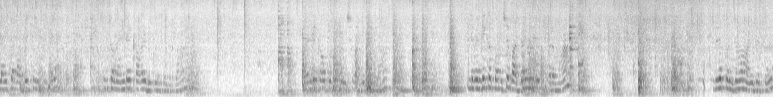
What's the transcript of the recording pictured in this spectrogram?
லைட்டாக வதக்கி விட்டுட்டு இருக்க வெண்டைக்காவை இதுக்குள்ளே போட்டுக்கலாம். வெண்டைக்காய் போட்டு கொஞ்சம் வதக்கிக்கலாம் இந்த வெண்டைக்காய் கொஞ்சம் வதங்கினதுக்கு அப்புறமா இதில் கொஞ்சமாக மஞ்சள்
